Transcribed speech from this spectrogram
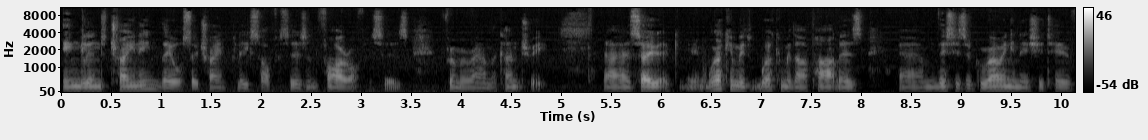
England training. They also train police officers and fire officers from around the country. Uh, so working with working with our partners um, this is a growing initiative,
